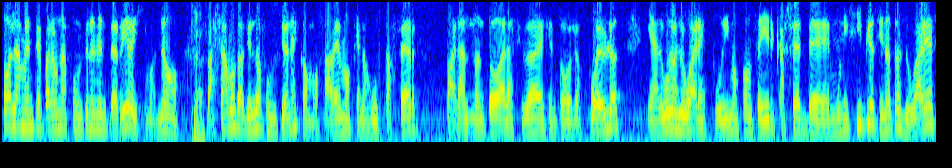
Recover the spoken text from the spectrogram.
solamente para una función en Entre Ríos, dijimos, no, Claro. vayamos haciendo funciones como sabemos que nos gusta hacer, parando en todas las ciudades y en todos los pueblos, y en algunos lugares pudimos conseguir cachet de municipios y en otros lugares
